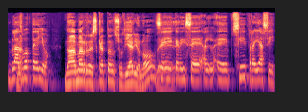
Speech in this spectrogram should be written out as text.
Blas Na- Botello. Nada más rescatan su diario, ¿no? De- Sí, que dice, eh, sí, traía así,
